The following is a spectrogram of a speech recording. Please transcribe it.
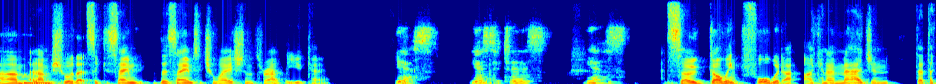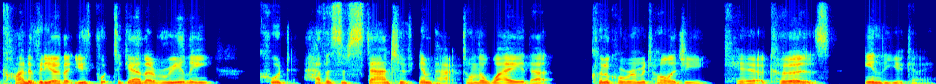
Um, mm-hmm. And I'm sure that's the same the same situation throughout the UK. Yes, yes, it is. Yes. So going forward, I, I can imagine that the kind of video that you've put together really could have a substantive impact on the way that clinical rheumatology care occurs in the UK.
